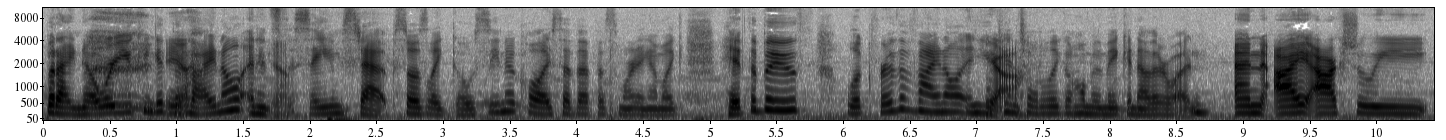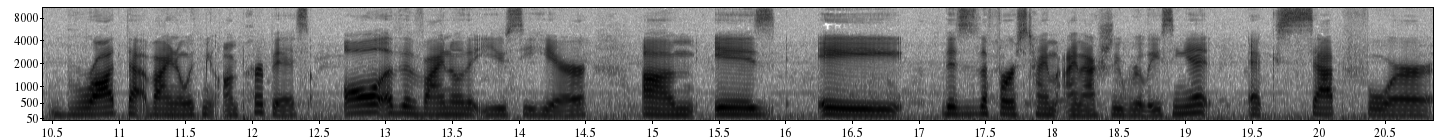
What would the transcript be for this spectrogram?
but I know where you can get Yeah. the vinyl and it's Yeah. the same step. So I was like, go see Nicole. I said that this morning. I'm like, hit the booth, look for the vinyl, and you Yeah. can totally go home and make another one. And I actually brought that vinyl with me on purpose. All of the vinyl that you see here um, is a. This is the first time I'm actually releasing it, except for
